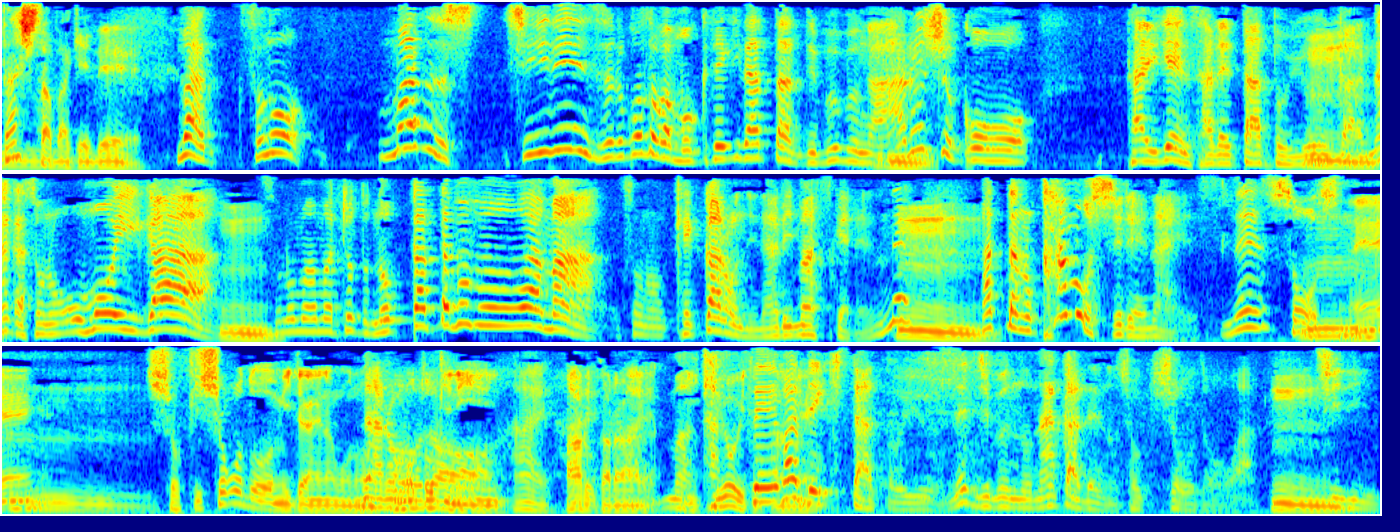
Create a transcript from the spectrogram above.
出しただけで、まあ、その、まず CD にすることが目的だったっていう部分がある種こう、体現されたというか、うん。なんかその思いがうん、そのままちょっと乗っかった部分は、まあ、その結果論になりますけれどね、うん。あったのかもしれないですね。そうですね。うん。初期衝動みたいなものがこの。時にはいあるから、はいまあ、達成はできたというね、自分の中での初期衝動は、うん。CD に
